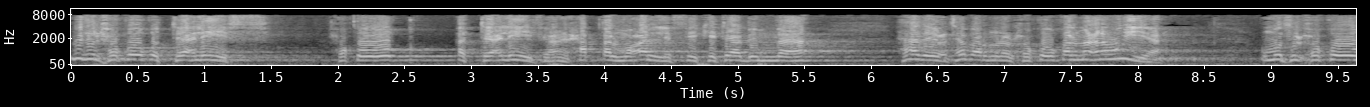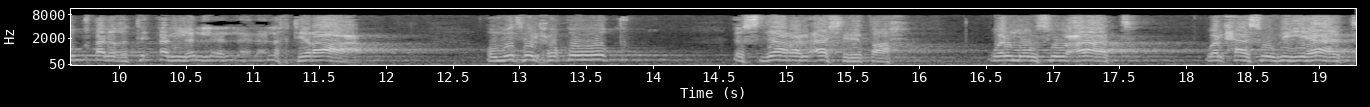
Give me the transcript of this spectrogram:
مثل حقوق التأليف. حقوق التأليف يعني حق المؤلف في كتاب ما هذا يعتبر من الحقوق المعنوية ومثل حقوق الاختراع ومثل حقوق إصدار الأشرطة والموسوعات والحاسوبيات.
